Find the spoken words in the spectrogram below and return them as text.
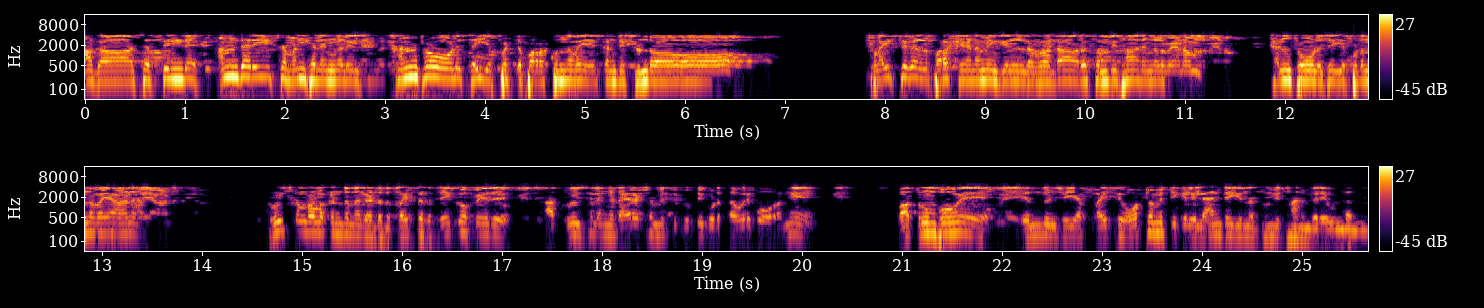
ആകാശത്തിന്റെ അന്തരീക്ഷ മണ്ഡലങ്ങളിൽ കൺട്രോൾ ചെയ്യപ്പെട്ട് പറക്കുന്നവയെ കണ്ടിട്ടുണ്ടോ? ഫ്ലൈറ്റുകൾ പറക്കണമെങ്കിൽ റഡാർ സംവിധാനങ്ങൾ വേണം. കൺട്രോൾ ചെയ്യപ്പെടുന്നവയാണ്. ക്രൂയിസ് കൺട്രോൾ ഒക്കെ ഉണ്ടെന്ന് കേട്ടത്. ഫ്ലൈറ്റ് ടേക്ക് ഓഫ് ചെയ്ത് ആ ക്രൂയിസിൽ അങ്ങ് ഡയറക്ഷൻ വെച്ച് കുത്തി കൊടുത്ത് അവർക്ക് ഉറങ്ങേ. ബാത്റൂം പോവേ. എന്തും ചെയ്യാം. ഫ്ലൈറ്റ് ഓട്ടോമാറ്റിക്കലി ലാൻഡ് ചെയ്യുന്ന സംവിധാനം വരെ ഉണ്ടെന്ന്.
